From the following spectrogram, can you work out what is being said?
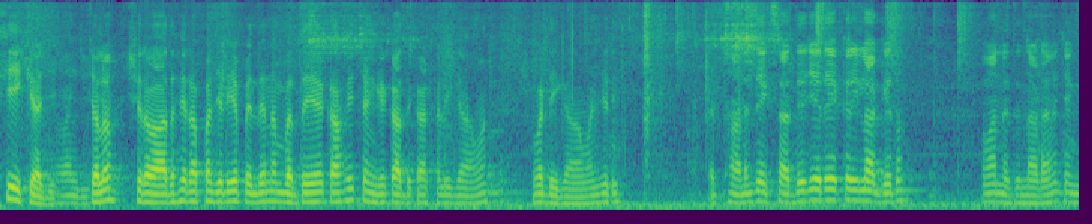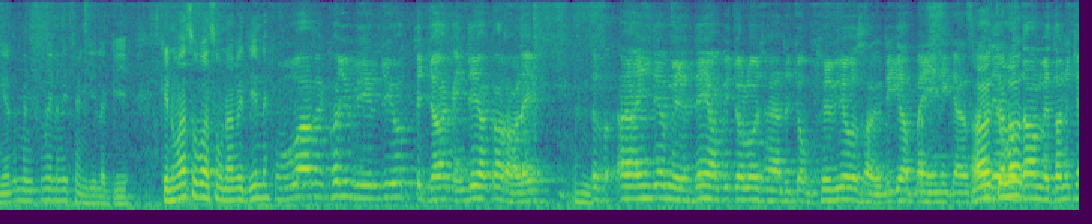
ਠੀਕ ਹੈ ਜੀ। ਚਲੋ ਸ਼ੁਰੂਆਤ ਫਿਰ ਆਪਾਂ ਜਿਹੜੀ ਆ ਪਹਿਲੇ ਨੰਬਰ ਤੇ ਆ ਕਾਫੀ ਚੰਗੇ ਕੱਦ ਕਾਠ ਵਾਲੀ ਗਾਂ ਵਾ ਵੱਡੀ ਗਾਂ ਵਾ ਜਿਹੜੀ। ਇਹ ਥਾਣੇ ਦੇਖ ਸਕਦੇ ਜੇ ਇਹਦੇ ਇੱਕ ਵਾਰੀ ਲਾਗੇ ਤੋਂ। ਹਵਾਨੇ ਤੇ ਨਾੜਾਂ ਵੀ ਚੰਗੀਆਂ ਤੇ ਮਿਲਕ ਮੈਨ ਵੀ ਚੰਗੀ ਲੱਗੀ ਕਿੰਨਵਾ ਸੁਬਾ ਸੋਨਾ ਵੀ ਜੀ ਨੇ ਸੂਆ ਵੇਖੋ ਜੀ ਵੀਰ ਜੀ ਉਹ ਤੀਜਾ ਕਹਿੰਦੇ ਆ ਘਰ ਵਾਲੇ। ਤੇ ਅਸੀਂ ਤੇ ਮਿਲਦੇ ਆ ਵੀ ਚਲੋ ਸ਼ਾਇਦ ਚੌਥੇ ਵੀ ਹੋ ਸਕਦੀ ਆ ਆਪਾਂ ਇਹ ਨਹੀਂ ਕਹਿ ਸਕਦੇ। ਚਲੋ। ਉਹਦਾ ਮਿਤਨ ਚ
